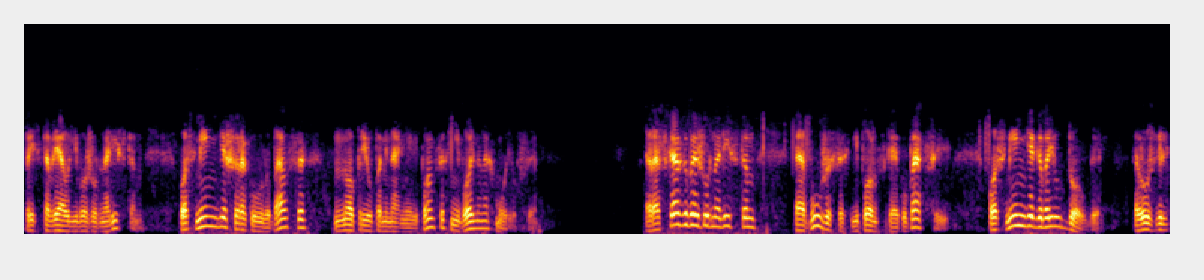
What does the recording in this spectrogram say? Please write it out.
представлял его журналистам, Осменье широко улыбался, но при упоминании о японцах невольно нахмурился. Рассказывая журналистам об ужасах японской оккупации, Осменье говорил долго. Рузвельт,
